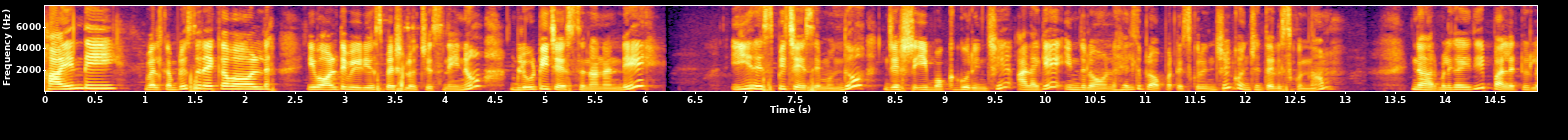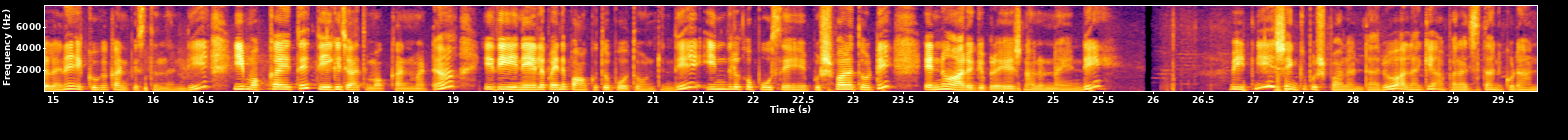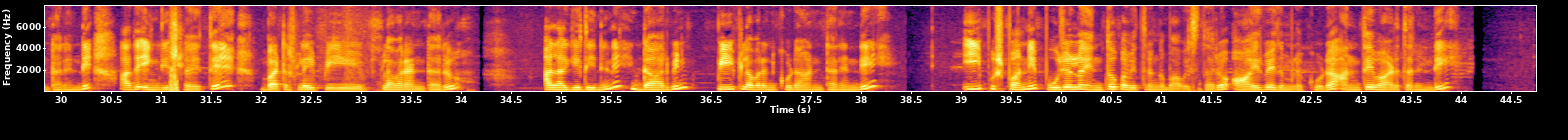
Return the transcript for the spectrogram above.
Hi అండి. Welcome to Surekha world. ఇవాళ video special వచ్చేసి నేను బ్లూ టీ చేస్తున్నానండి. ఈ రెసిపీ చేసే ముందు జస్ట్ ఈ మొక్క గురించి అలాగే ఇందులో ఉన్న హెల్త్ ప్రాపర్టీస్ గురించి కొంచెం తెలుసుకుందాం. నార్మల్గా ఇది పల్లెటూళ్ళలోనే ఎక్కువగా కనిపిస్తుందండి. ఈ మొక్క అయితే తీగ జాతి మొక్క అనమాట ఇది నేలపైన పాకుతూ పోతూ ఉంటుంది. ఇందులో పూసే పుష్పాలతోటి ఎన్నో ఆరోగ్య ప్రయోజనాలు ఉన్నాయండి వీటిని శంకు పుష్పాలు అంటారు అలాగే అపరాజిత అని కూడా అంటారండి. అదే ఇంగ్లీష్లో అయితే బటర్ఫ్లై పీ ఫ్లవర్ అంటారు. అలాగే దీనిని డార్విన్ పీ ఫ్లవర్ అని కూడా అంటారండి. ఈ పుష్పాన్ని పూజల్లో ఎంతో పవిత్రంగా భావిస్తారు ఆయుర్వేదంలో కూడా అంతే వాడతారండి.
